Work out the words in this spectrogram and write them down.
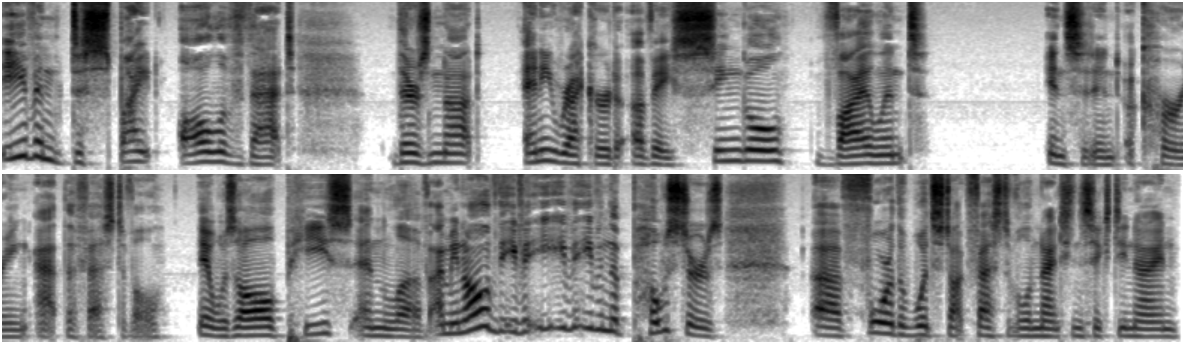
even despite all of that, there's not any record of a single violent incident occurring at the festival. It was all peace and love. I mean, all of the even even the posters uh, for the Woodstock Festival of 1969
